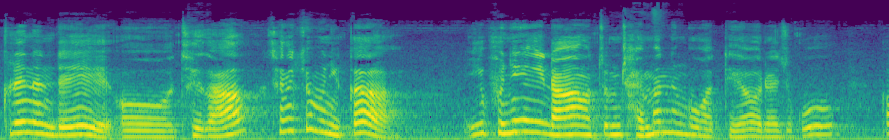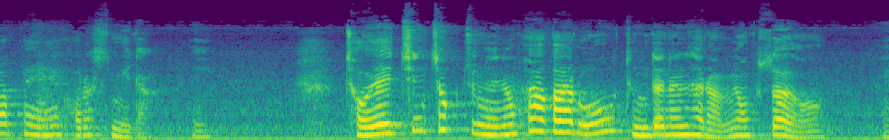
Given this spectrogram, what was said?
그랬는데 어, 제가 생각해보니까 이 분위기랑 좀 잘 맞는 것 같아요. 그래가지고 카페에 걸었습니다. 예. 저의 친척 중에는 화가로 등단한 사람이 없어요. 예.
